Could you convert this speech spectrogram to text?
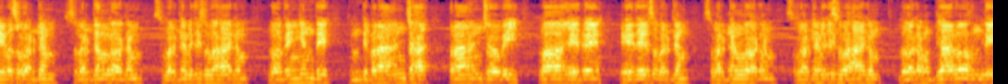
एव सुवर्गम् सुवर्गम् लोकम् सुवर्गमिति सुवहागम् लोकम् यन्ति यन्ति पराञ्चः पराञ्चो वै वा एते एते सुवर्गम् सुवर्गम् लोकम् सुवर्गमिति सुवहागम् लोकमभ्यारोहन्ति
